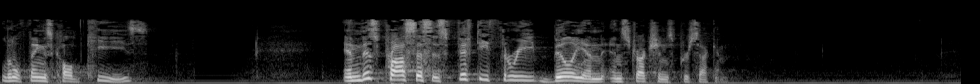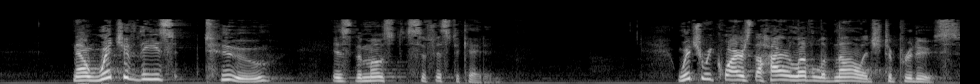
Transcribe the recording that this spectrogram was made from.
little things called keys. And this processes 53 billion instructions per second. Now which of these two is the most sophisticated? Which requires the higher level of knowledge to produce?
